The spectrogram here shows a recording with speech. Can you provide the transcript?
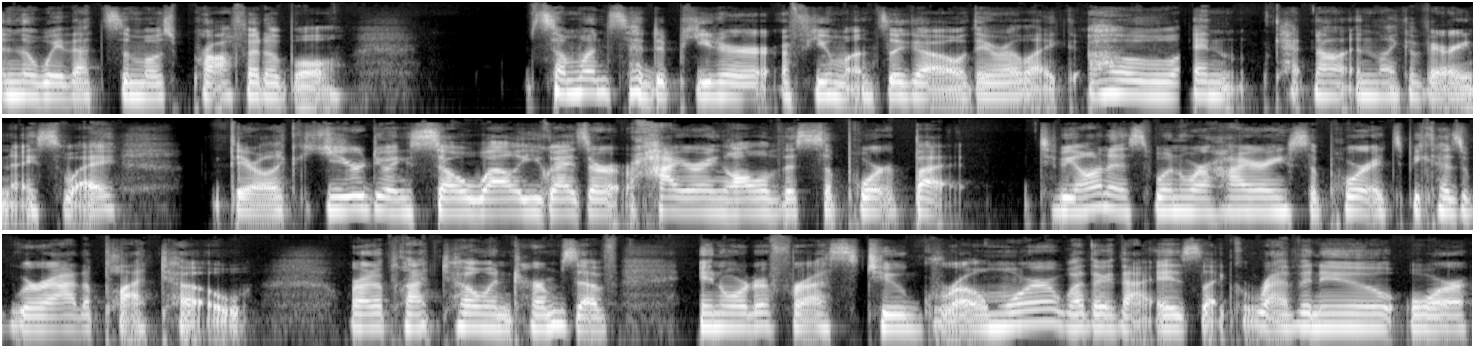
in the way that's the most profitable. someone said to Peter a few months ago, they were like, oh, and not in like a very nice way. They're like, you're doing so well. You guys are hiring all of this support. But to be honest, when we're hiring support, it's because we're at a plateau. We're at a plateau in terms of in order for us to grow more, whether that is like revenue or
